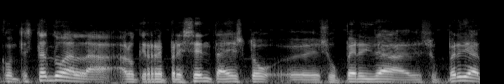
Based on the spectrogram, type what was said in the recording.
contestando a, lo que representa esto, eh, su pérdida, su pérdida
